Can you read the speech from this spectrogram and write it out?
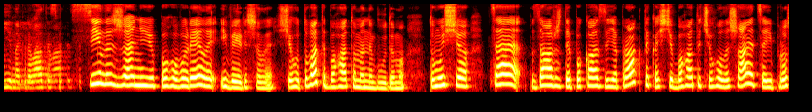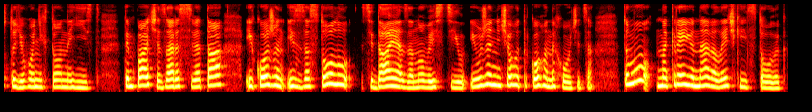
і накривати свят- Сіли з Женєю, поговорили і вирішили, що готувати багато ми не будемо, тому що це завжди показує практика, що багато чого лишається і просто його ніхто не їсть. Тим паче зараз свята, і кожен із-за столу сідає за новий стіл, і вже нічого такого не хочеться. Тому накрию невеличкий столик.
